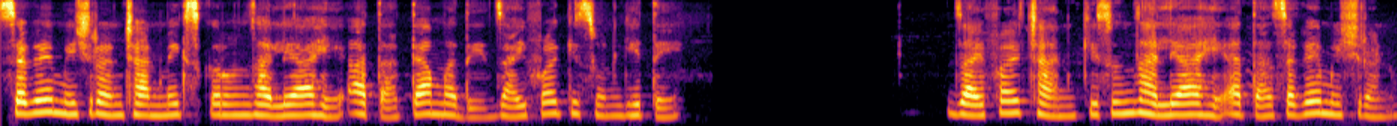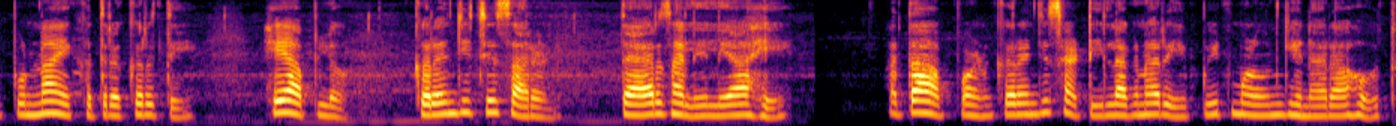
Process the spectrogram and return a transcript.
सगळे मिश्रण छान मिक्स करून झाले आहे. आता त्यामध्ये जायफळ किसून घेते. जायफळ छान किसून झाले आहे. आता सगळे मिश्रण पुन्हा एकत्र करते. हे आपलं करंजीचे सारण तयार झालेले आहे. आता आपण करंजीसाठी लागणारे पीठ मळून घेणार आहोत.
